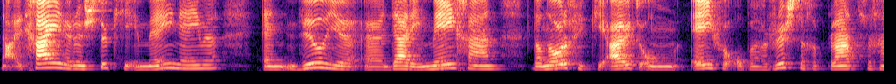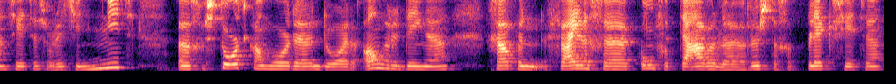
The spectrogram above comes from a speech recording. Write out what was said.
Nou, ik ga je er een stukje in meenemen. En wil je uh, daarin meegaan, dan nodig ik je uit om even op een rustige plaats te gaan zitten, zodat je niet uh, gestoord kan worden door andere dingen. Ga op een veilige, comfortabele, rustige plek zitten.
